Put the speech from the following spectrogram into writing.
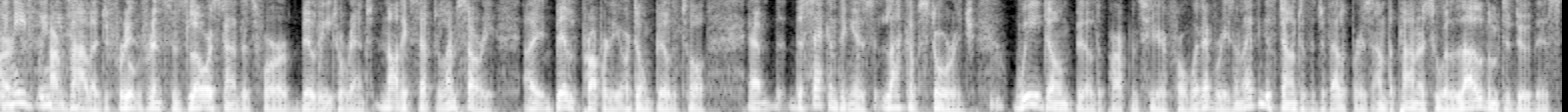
we are, need- we are need some- valid. For, for instance, lower standards for building We- to rent, not acceptable. I'm sorry. I build properly or don't build at all. Um, th- the second thing is lack of storage. We don't build apartments here for whatever reason. I think it's down to the developers and the planners who allow them to do this,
